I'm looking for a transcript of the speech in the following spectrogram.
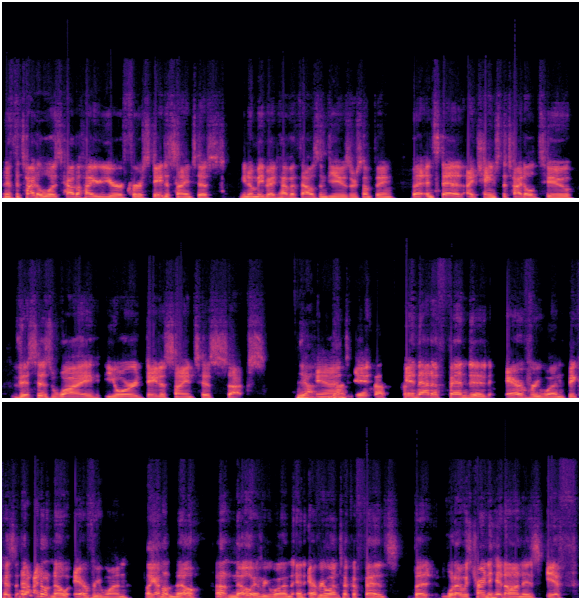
And if the title was how to hire your first data scientist, you know, maybe I'd have a thousand views or something. But instead, I changed the title to this is why your data scientist sucks. Yeah. And it, and that offended everyone because I don't know everyone. Like I don't know I don't know everyone and everyone took offense. But what I was trying to hit on is if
